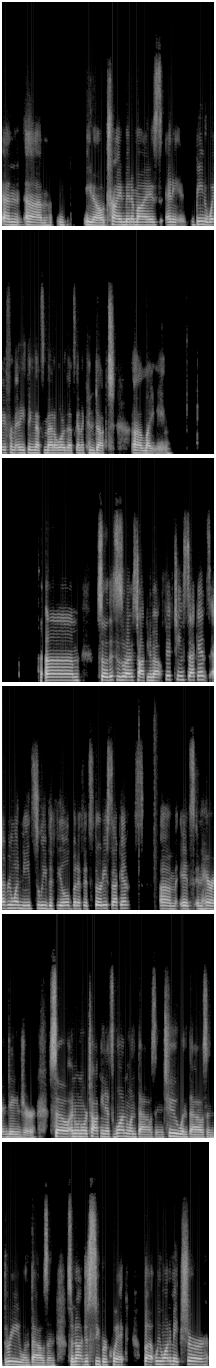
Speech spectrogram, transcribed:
And, um, you know, try and minimize any being away from anything that's metal or that's going to conduct uh, lightning. Um, so this is what I was talking about. 15 seconds, everyone needs to leave the field, but if it's 30 seconds, um, it's inherent danger. So, and when we're talking, it's one, 1,000, two, 1,000, three, 1,000. So not just super quick, but we want to make sure,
